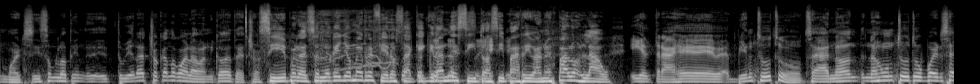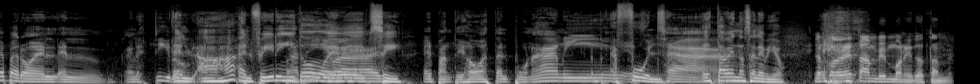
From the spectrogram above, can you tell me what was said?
Mortisum lo tiene, estuviera chocando con el abanico de techo. Sí, pero eso es lo que yo me refiero. O sea, que es grandecito, así para arriba. No es para los lados. Y el traje bien tutu. O sea, no, no es un tutu per se, pero el, el, el estilo. El, ajá, el fitting y todo. arriba, eh, el- sí. El pantijo hasta el punani. Full. O sea, Esta vez no se le vio. Los colores están bien bonitos también.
